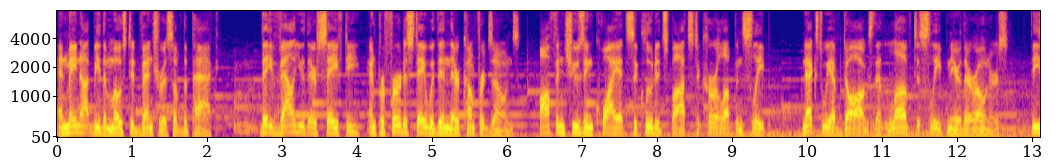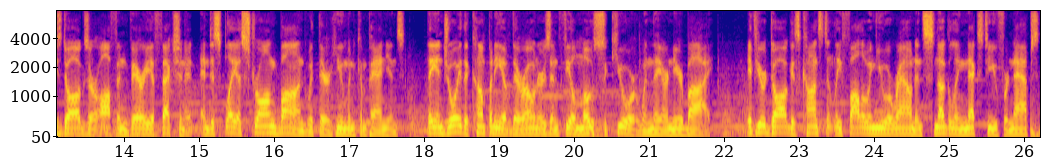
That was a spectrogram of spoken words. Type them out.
and may not be the most adventurous of the pack. They value their safety and prefer to stay within their comfort zones, often choosing quiet, secluded spots to curl up and sleep. Next we have dogs that love to sleep near their owners. These dogs are often very affectionate and display a strong bond with their human companions. They enjoy the company of their owners and feel most secure when they are nearby. If your dog is constantly following you around and snuggling next to you for naps,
